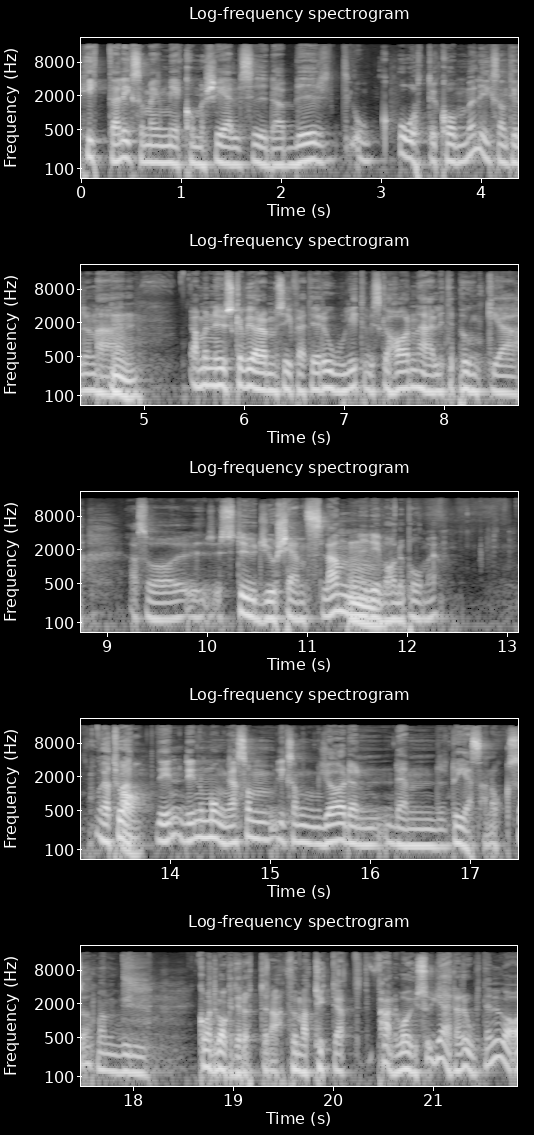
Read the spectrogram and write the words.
hittar liksom en mer kommersiell sida, blir och återkommer liksom till den här Mm. Ja men nu ska vi göra musik för att det är roligt och vi ska ha den här lite punkiga Alltså studiokänslan Mm. i det vi håller på med. Och jag tror Ja. att det är, det är nog många som liksom gör den, den resan också. Att man vill komma tillbaka till rötterna. För man tyckte att fan det var ju så jävla roligt när vi var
